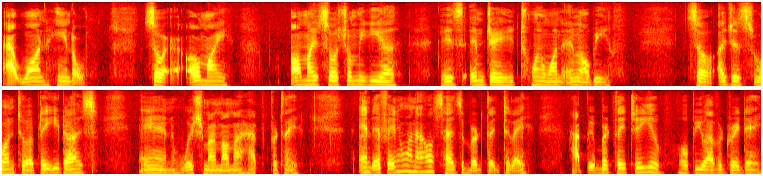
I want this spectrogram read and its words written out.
at one handle. So all my all my social media is MJ21MLB. So I just want to update you guys and wish my mama happy birthday. And if anyone else has a birthday today, Happy birthday to you. Hope you have a great day.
